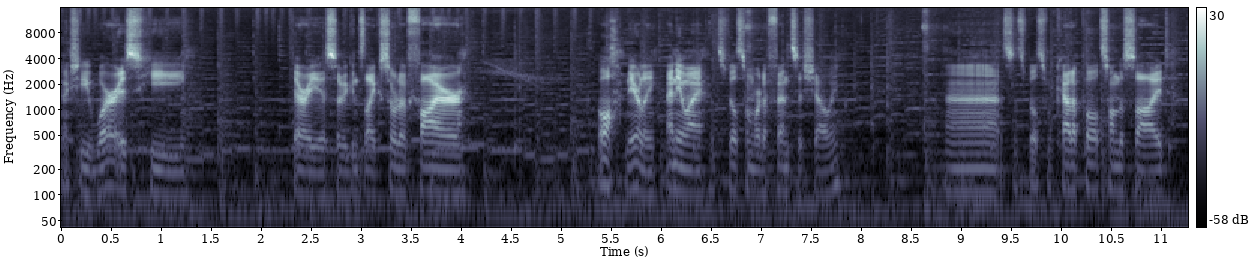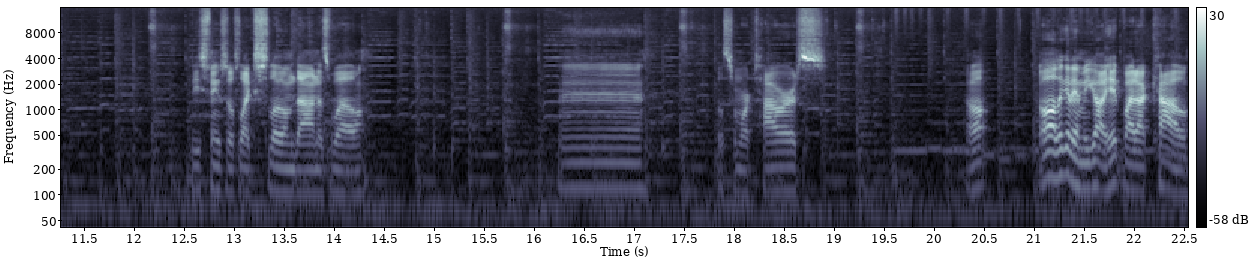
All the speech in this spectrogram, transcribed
Actually, where is he? There he is, so we can, like, sort of fire Oh, nearly. Anyway, let's build some more defenses, shall we? Uh, so let's build some catapults on the side. These things will like slow them down as well. Uh, build some more towers. Oh, oh! Look at him! He got hit by that cow.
